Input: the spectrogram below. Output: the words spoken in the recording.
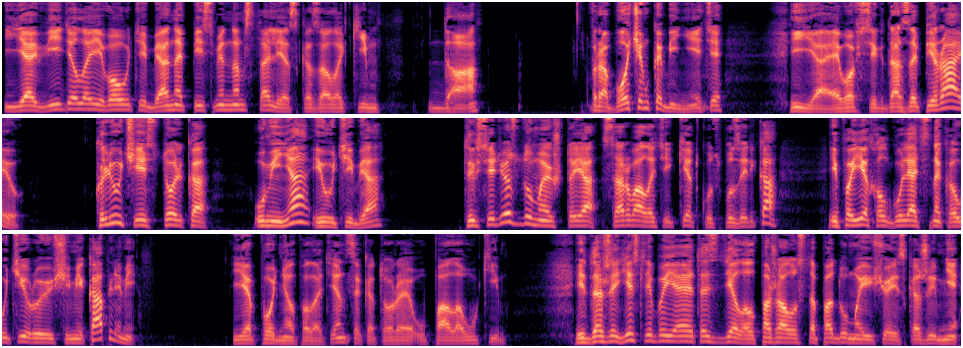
«Я видела его у тебя на письменном столе», — сказала Ким. «Да, в рабочем кабинете, и я его всегда запираю. Ключ есть только у меня и у тебя. Ты всерьез думаешь, что я сорвал этикетку с пузырька и поехал гулять с нокаутирующими каплями?» Я поднял полотенце, которое упало у Ким. И даже если бы я это сделал, пожалуйста, подумай еще и скажи мне,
